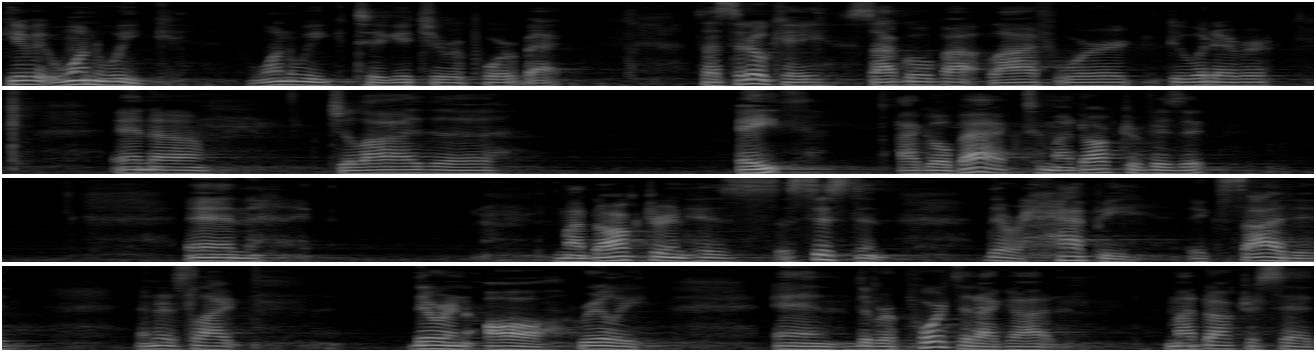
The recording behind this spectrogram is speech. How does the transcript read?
give it one week, one week to get your report back. So I said, okay. So I go about life, work, do whatever. And uh, July the 8th, I go back to my doctor visit. And my doctor and his assistant, they were happy, excited, and it's like they were in awe, really. And the report that I got, my doctor said,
